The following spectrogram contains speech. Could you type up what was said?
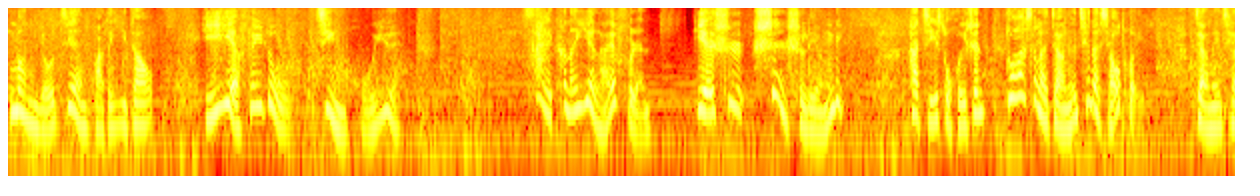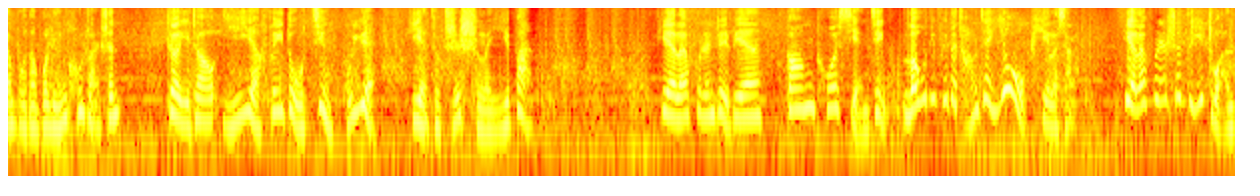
梦游剑法的一招“一夜飞渡镜湖月”。再看那叶来夫人，也是甚是凌厉，她急速回身，抓向了蒋灵谦的小腿。蒋灵谦不得不凌空转身，这一招一夜飞渡镜湖月也就只使了一半。叶来夫人这边刚脱险境，娄迪飞的长剑又劈了下来。叶来夫人身子一转，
